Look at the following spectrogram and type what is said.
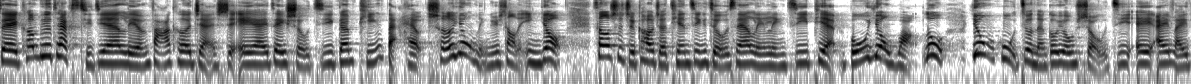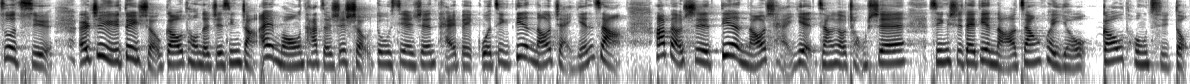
在 Computex 期间，联发科展示 AI 在手机、跟平板还有车用领域上的应用，像是只靠着天津九三零零基片，不用网络，用户就能够用手机 AI 来作曲。而至于对手高通的执行长艾蒙，他则是首度现身台北国际电脑展演讲，他表示电脑产业将要重生，新时代电脑将会由高通驱动。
